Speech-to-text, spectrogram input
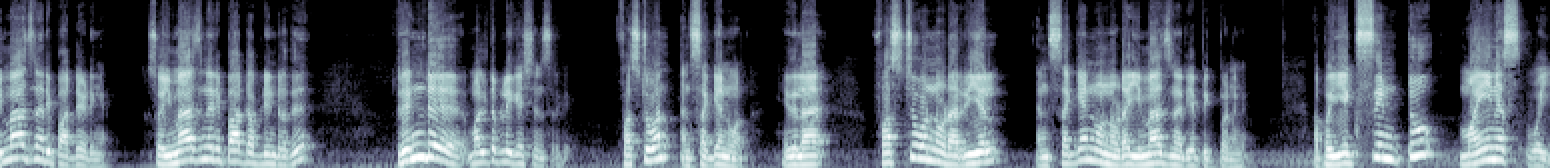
இமேஜினரி பார்ட்டை எடுங்க. ஸோ இமேஜினரி பார்ட் அப்படின்றது ரெண்டு மல்டிப்ளிகேஷன்ஸ் இருக்குது first one and second one இதில் ஃபர்ஸ்ட் ஒன்னோட ரியல் அண்ட் செகண்ட் ஒன்னோட இமேஜினரியை பிக் பண்ணுங்க. அப்போ x into minus y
